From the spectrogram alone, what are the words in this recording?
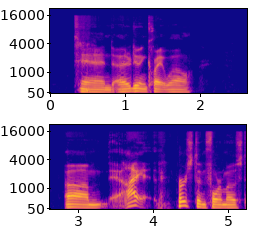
and uh, they're doing quite well. Um, I first and foremost,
